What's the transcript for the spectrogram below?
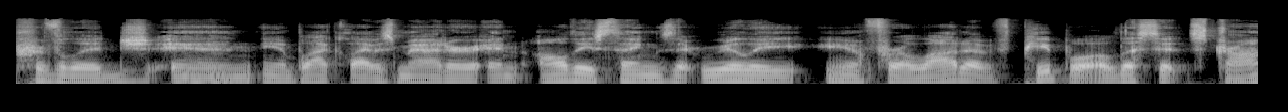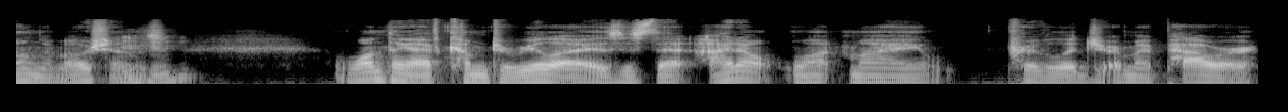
privilege mm-hmm. and you know Black Lives Matter and all these things that really you know for a lot of people elicit strong emotions. Mm-hmm. One thing I've come to realize is that I don't want my privilege or my power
